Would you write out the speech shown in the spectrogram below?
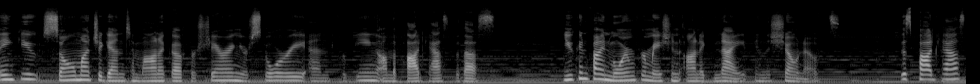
Thank you so much again to Monica for sharing your story and for being on the podcast with us. You can find more information on Ignite in the show notes. This podcast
